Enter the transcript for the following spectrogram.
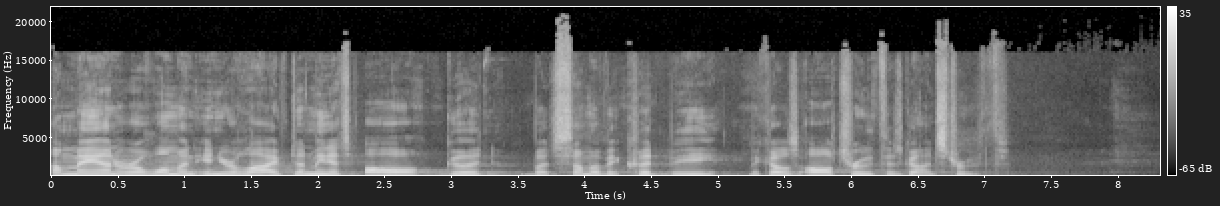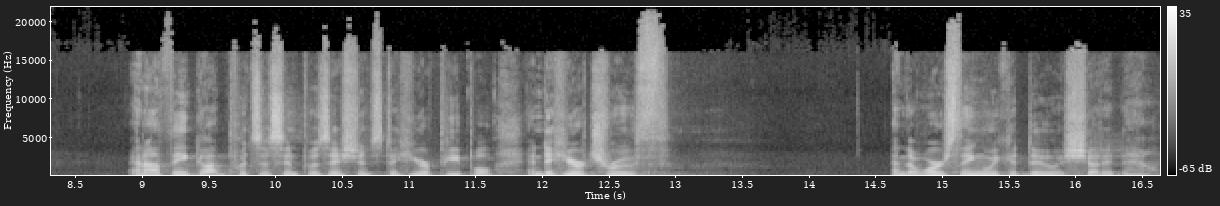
a man or a woman in your life doesn't mean it's all good, but some of it could be because all truth is God's truth. And I think God puts us in positions to hear people and to hear truth. And the worst thing we could do is shut it down,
